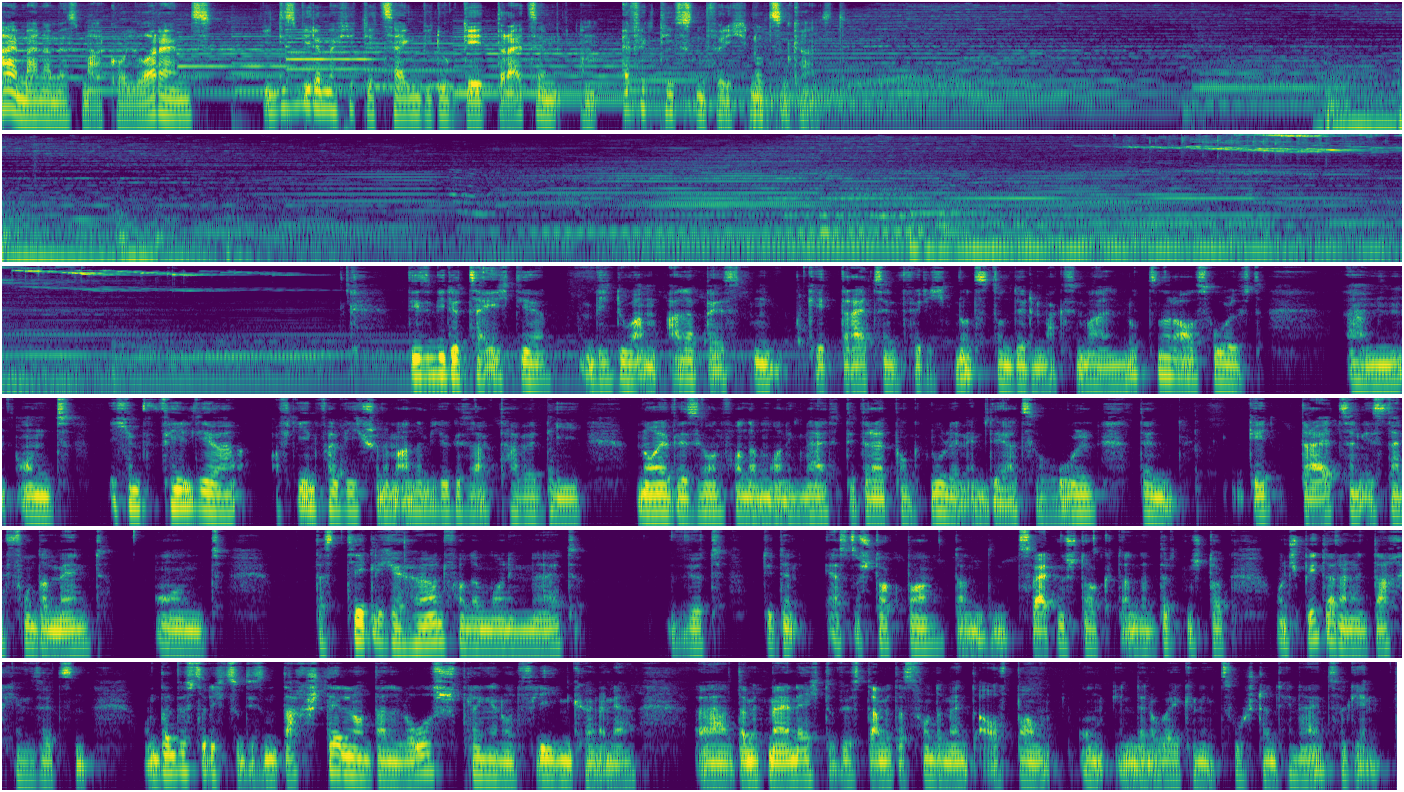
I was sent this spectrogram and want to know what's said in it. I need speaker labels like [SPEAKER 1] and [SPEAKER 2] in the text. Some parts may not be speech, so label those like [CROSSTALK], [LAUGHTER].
[SPEAKER 1] Hi, mein Name ist Marco Lorenz. In diesem Video möchte ich dir zeigen, wie du Gate 13 am effektivsten für dich nutzen kannst. Diesem Video zeige ich dir, wie du am allerbesten G13 für dich nutzt und dir den maximalen Nutzen rausholst. Ähm, und ich empfehle dir auf jeden Fall, wie ich schon im anderen Video gesagt habe, die neue Version von der Morning Night, die 3.0 in MDR zu holen, denn G13 ist ein Fundament und das tägliche Hören von der Morning Night wird die den ersten Stock bauen, dann den zweiten Stock, dann den dritten Stock und später dann ein Dach hinsetzen. Und dann wirst du dich zu diesem Dach stellen und dann losspringen und fliegen können. Ja. Äh, damit meine ich, du wirst damit das Fundament aufbauen, um in den Awakening-Zustand hineinzugehen.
